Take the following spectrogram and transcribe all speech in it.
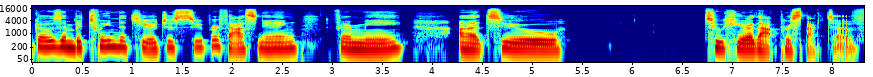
goes in between the two. Just super fascinating for me uh, to to hear that perspective.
